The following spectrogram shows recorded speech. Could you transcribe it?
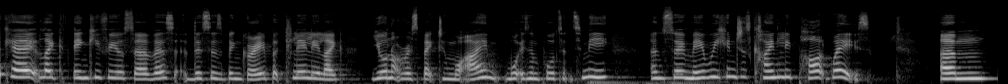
okay, like thank you for your service. This has been great, but clearly like you're not respecting what I'm what is important to me And so maybe we can just kindly part ways. Um,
